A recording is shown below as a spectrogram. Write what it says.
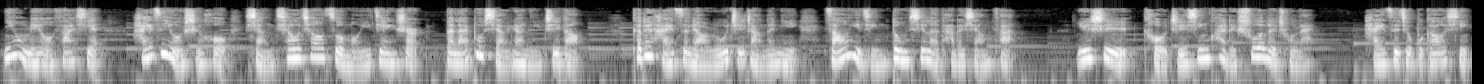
你有没有发现，孩子有时候想悄悄做某一件事儿，本来不想让你知道，可对孩子了如指掌的你，早已经洞悉了他的想法，于是口直心快的说了出来，孩子就不高兴，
